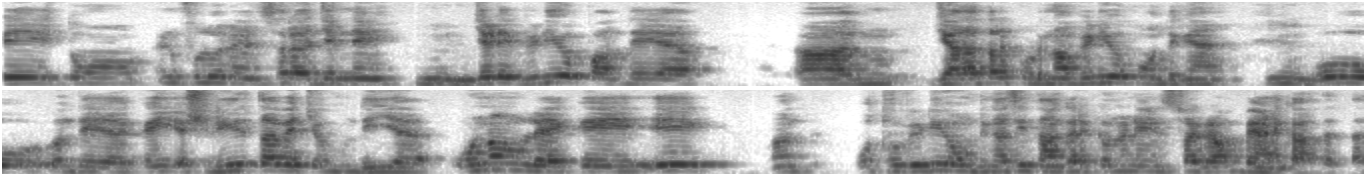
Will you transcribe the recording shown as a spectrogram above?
ਪੇਜ ਤੋਂ ਇਨਫਲੂਐਂਸਰ ਆ ਜਿੰਨੇ। ਜਿਹੜੇ ਵੀਡੀਓ ਪਾਉਂਦੇ ਆ ਜ਼ਿਆਦਾਤਰ ਕੁੜੀਆਂ ਵੀਡੀਓ ਪਾਉਂਦੀਆਂ। ਉਹ ਹੁੰਦੇ ਆ ਕਈ ਅਸ਼ਲੀਲਤਾ ਵਿੱਚ ਹੁੰਦੀ ਆ। ਉਹਨਾਂ ਨੂੰ ਲੈ ਕੇ ਇਹ ਉੱਥੋਂ ਵੀਡੀਓ ਆਉਂਦੀਆਂ ਸੀ ਤਾਂ ਕਰਕੇ ਉਹਨਾਂ ਨੇ ਇੰਸਟਾਗ੍ਰam ਬੈਨ ਕਰ ਦਿੱਤਾ।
